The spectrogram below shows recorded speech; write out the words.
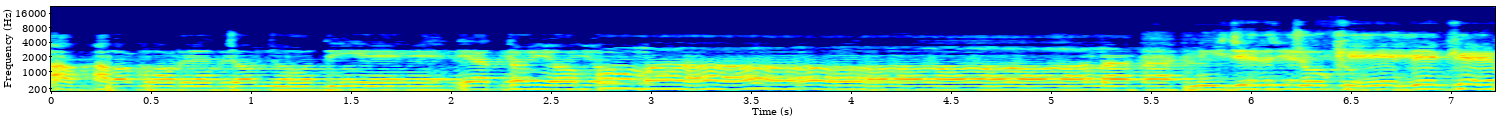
আব্বা মরে জন্ম দিয়ে এতই অপমান। নিজের চোখে দেখে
